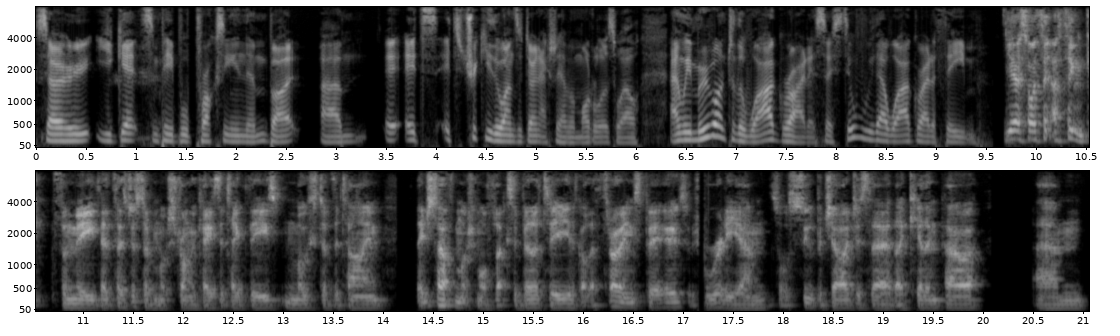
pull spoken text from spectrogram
so you get some people proxying them, but um, it, it's it's tricky the ones that don't actually have a model as well. And we move on to the Warg Rider. So still with our Warg Rider theme. Yeah, so I think I think for me that there's just a much stronger case to take these most of the time. They just have much more flexibility. They've got their throwing spears, which really um, sort of supercharges their their killing power. Um,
